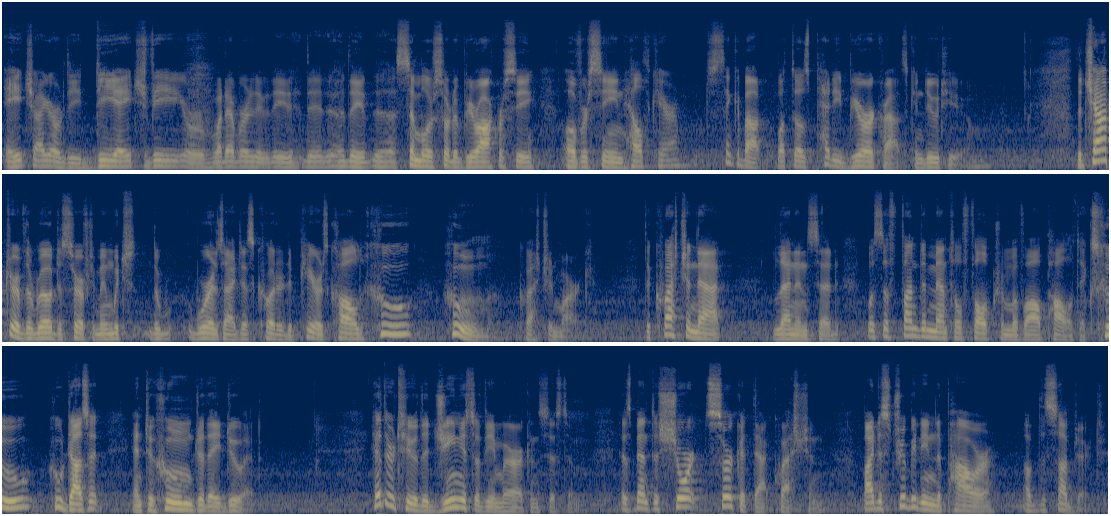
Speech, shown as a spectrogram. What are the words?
DMH or the DHV or whatever, the, the, the, the, similar sort of bureaucracy overseeing healthcare. Just think about what those petty bureaucrats can do to you. The chapter of The Road to Serfdom in which the words I just quoted appear is called Who, Whom? question mark. The question that, Lenin said, was the fundamental fulcrum of all politics. Who, who does it, and to whom do they do it? Hitherto, the genius of the American system has been to short circuit that question by distributing the power of the subject.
